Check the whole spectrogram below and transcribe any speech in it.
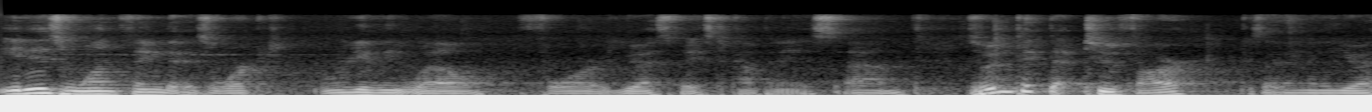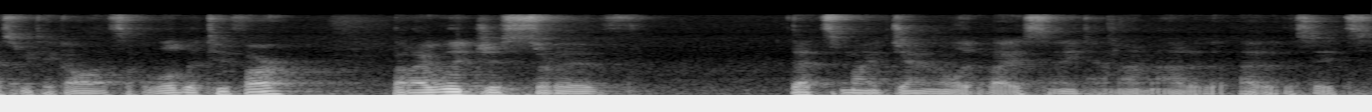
it is one thing that has worked really well for U.S. based companies. Um, so we wouldn't take that too far because I think in the U.S. we take all that stuff a little bit too far. But I would just sort of that's my general advice anytime I'm out of the out of the states.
